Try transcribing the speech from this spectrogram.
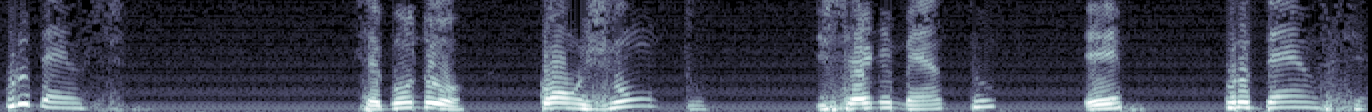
prudência. Segundo conjunto, discernimento e prudência.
